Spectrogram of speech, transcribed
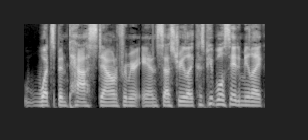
what's been passed down from your ancestry. Like, because people will say to me, like,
